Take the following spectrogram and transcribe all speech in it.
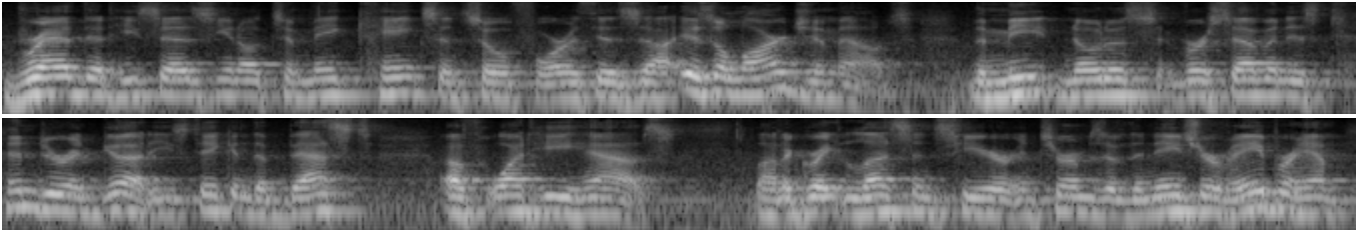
bread that he says, you know, to make cakes and so forth is uh, is a large amount. The meat, notice verse seven, is tender and good. He's taken the best of what he has. A lot of great lessons here in terms of the nature of Abraham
